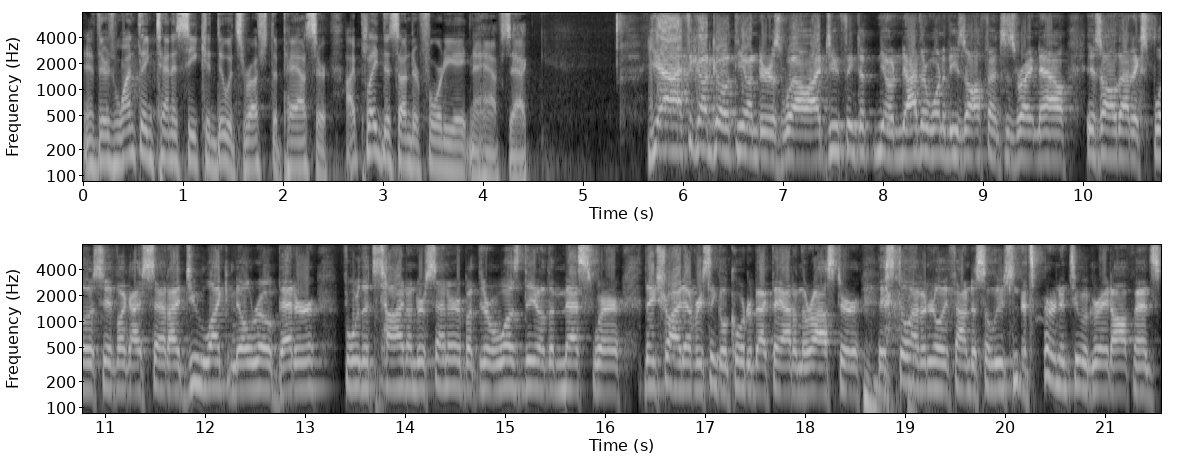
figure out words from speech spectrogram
And if there's one thing Tennessee can do, it's rush the passer. I played this under 48 and a half, Zach. Yeah, I think I'd go with the under as well. I do think that you know neither one of these offenses right now is all that explosive. Like I said, I do like Milroe better for the Tide under center, but there was the, you know the mess where they tried every single quarterback they had on the roster. They still haven't really found a solution to turn into a great offense.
